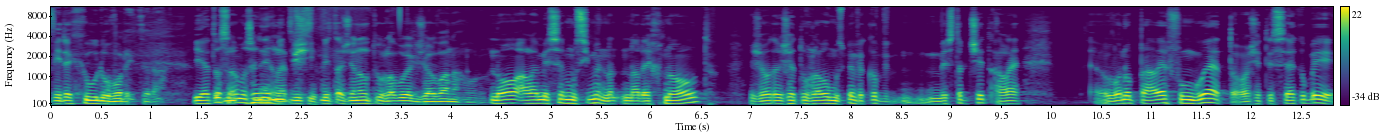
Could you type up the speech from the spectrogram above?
vydechu do vody teda. Je to samozřejmě Nemít lepší. vytaženou tu hlavu jak želva nahoru. No, ale my se musíme nadechnout, že jo? takže tu hlavu musíme jako vystrčit, ale ono právě funguje to, že ty se jakoby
